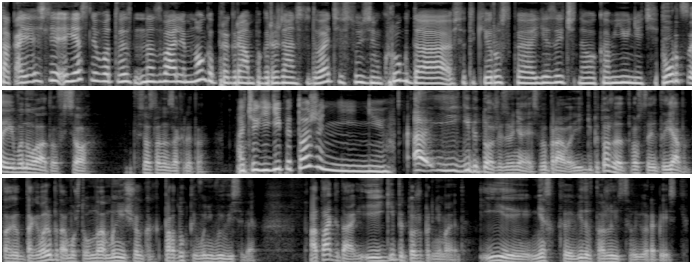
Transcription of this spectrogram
Так, а если, если вот вы назвали много программ по гражданству, давайте сузим круг до все-таки русскоязычного комьюнити. Турция и Вануату, все. Все остальное закрыто. А что, Египет тоже не, не... А, Египет тоже, извиняюсь, вы правы. Египет тоже, это просто это я так, так говорю, потому что мы еще как продукт его не вывесили. А так, да, и Египет тоже принимает. И несколько видов на жительство европейских.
